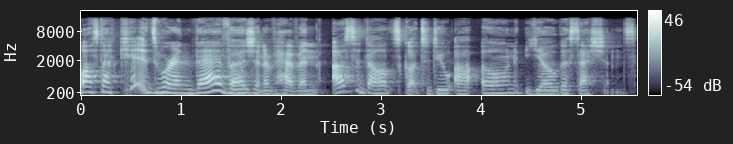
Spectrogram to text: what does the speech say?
Whilst our kids were in their version of heaven, us adults got to do our own yoga sessions.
